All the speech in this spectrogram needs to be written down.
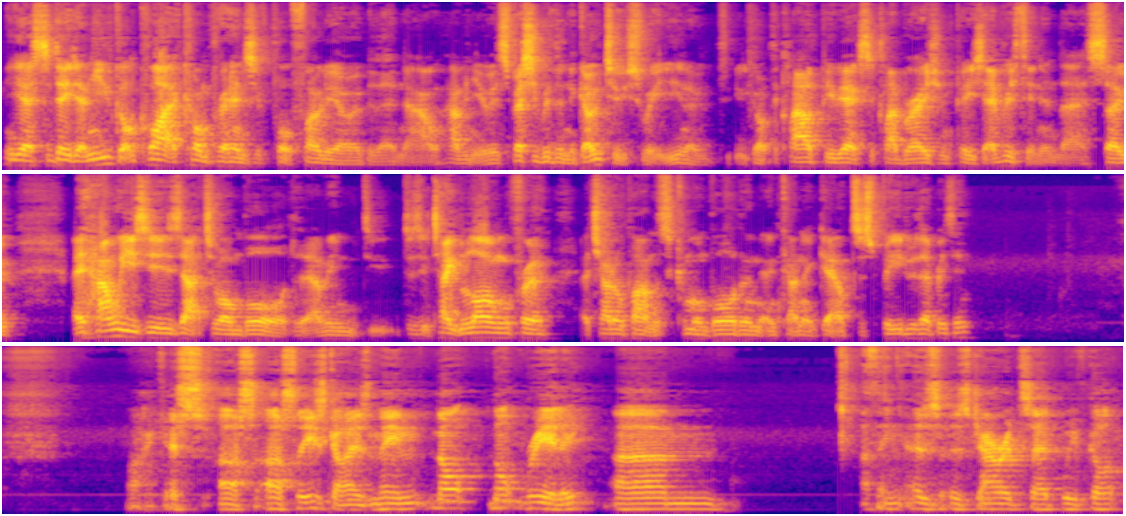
Yes, indeed. I mean, you've got quite a comprehensive portfolio over there now, haven't you? Especially within the GoTo suite. You know, you've got the cloud PBX, the collaboration piece, everything in there. So how easy is that to onboard? I mean, does it take long for a channel partner to come on board and, and kind of get up to speed with everything? I guess us, us these guys. I mean, not not really. Um, I think, as as Jared said, we've got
